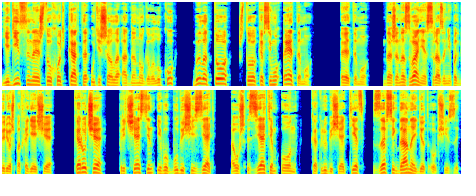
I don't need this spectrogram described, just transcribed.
Единственное, что хоть как-то утешало одноногого Луку, было то, что ко всему этому, этому, даже название сразу не подберешь подходящее, короче, причастен его будущий зять, а уж зятем он, как любящий отец, завсегда найдет общий язык.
